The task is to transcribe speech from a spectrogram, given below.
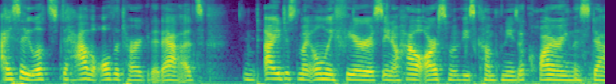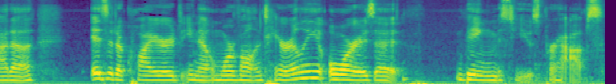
I say let's have all the targeted ads. I just my only fear is, you know, how are some of these companies acquiring this data? Is it acquired, you know, more voluntarily, or is it being misused, perhaps?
